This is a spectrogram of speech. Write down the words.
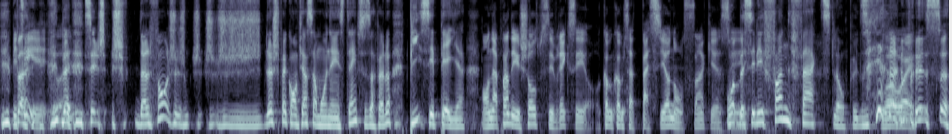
Puis, ben- tu sais, ben, c'est- je- je- dans le fond, là, je fais confiance à mon instinct, puis ces affaires-là, puis c'est payant. On apprend des choses puis C'est vrai que c'est comme, comme ça te passionne, on sent que c'est. Ouais, ben c'est les fun facts, là, on peut dire. Ouais, un ouais. peu ça.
